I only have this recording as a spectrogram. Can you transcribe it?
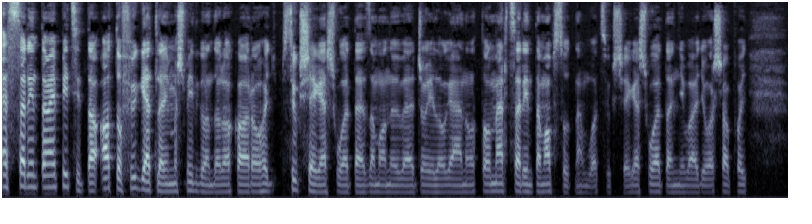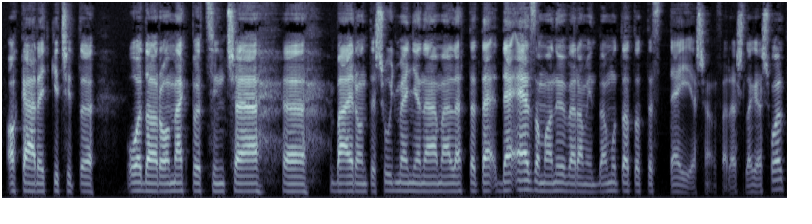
ez szerintem egy picit, attól függetlenül, most mit gondolok arról, hogy szükséges volt ez a manőver Joey Logano-tól, mert szerintem abszolút nem volt szükséges, volt annyival gyorsabb, hogy akár egy kicsit oldalról megpöccintse Byron-t, és úgy menjen el mellette, de ez a manőver, amit bemutatott, ez teljesen felesleges volt.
